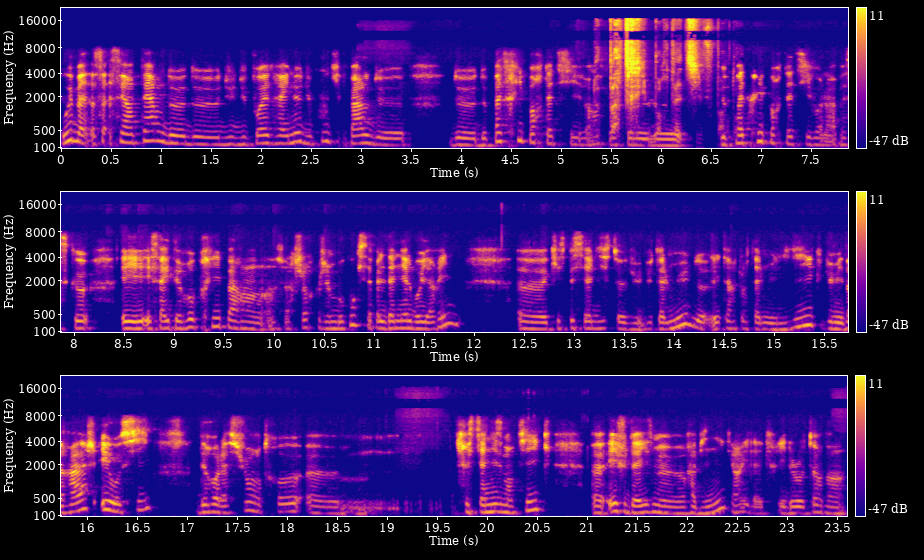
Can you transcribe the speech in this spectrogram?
Oui, bah, c'est un terme de, du, poète Heine, du coup, qui parle de, de, patrie portative. Hein. de patrie portative, De patrie portative, voilà. Parce que, et, ça a été repris par un, chercheur que j'aime beaucoup, qui s'appelle Daniel Boyarin, euh, qui est spécialiste du, du Talmud, littérature talmudique, du Midrash, et aussi des relations entre euh, christianisme antique euh, et judaïsme rabbinique. Hein. Il a écrit, il est l'auteur d'un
